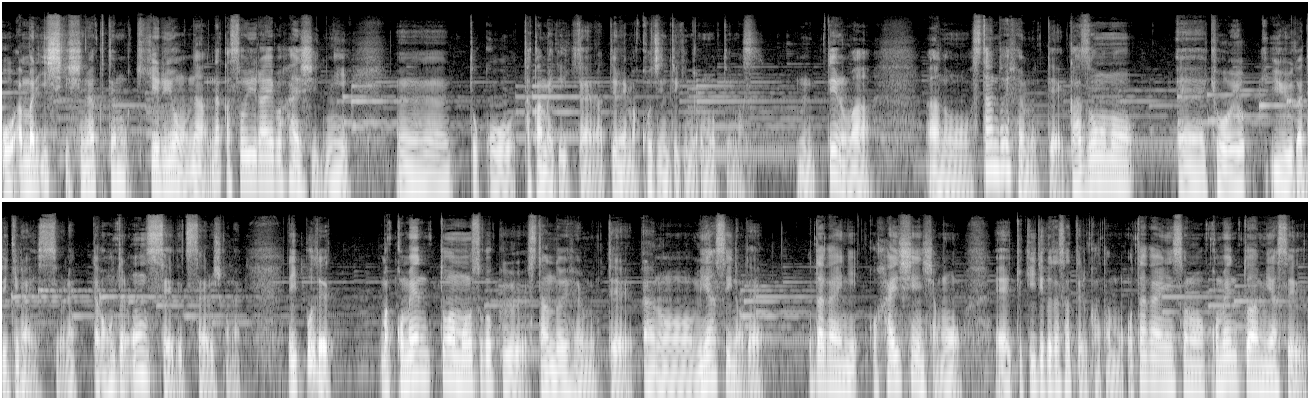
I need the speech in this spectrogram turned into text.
をあんまり意識しなくても聞けるようななんかそういうライブ配信にうんとこう高めていきたいなっていうのは今個人的に思っています。うん、っていうのはあのスタンド FM って画像の、えー、共有ができないですよねだから本当に音声で伝えるしかないで一方で、まあ、コメントはものすごくスタンド FM ってあの見やすいのでお互いにこう配信者も、えー、と聞いてくださってる方もお互いにそのコメントは見やすい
